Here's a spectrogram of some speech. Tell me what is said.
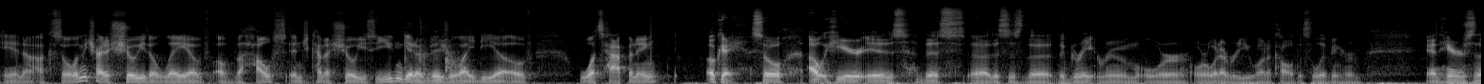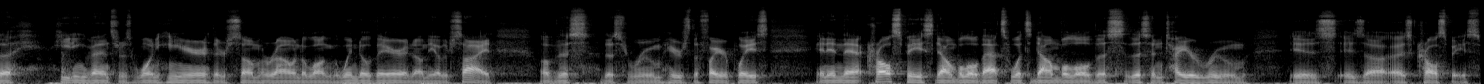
in, uh, so let me try to show you the lay of, of the house and kind of show you so you can get a visual idea of what's happening Okay, so out here is this, uh, this is the, the great room or, or whatever you want to call this living room. And here's the heating vents. There's one here. There's some around along the window there and on the other side of this, this room. Here's the fireplace. And in that crawl space down below, that's what's down below this, this entire room is, is, uh, is crawl space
